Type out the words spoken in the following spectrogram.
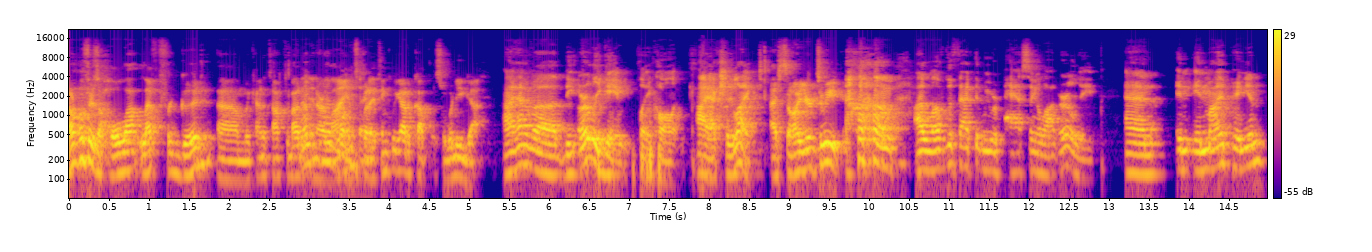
I don't know if there's a whole lot left for good. Um, we kind of talked about it in our lines, but I think we got a couple. So what do you got? I have uh, the early game play calling. I actually liked. I saw your tweet. Um, I love the fact that we were passing a lot early, and in in my opinion,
